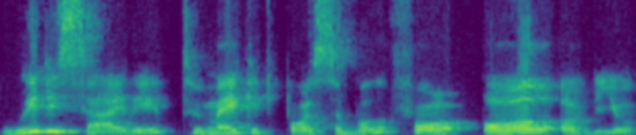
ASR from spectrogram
we decided to make it possible for all of you.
